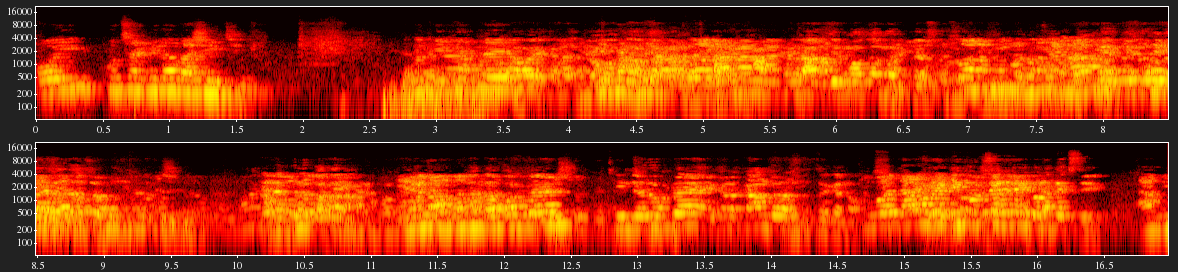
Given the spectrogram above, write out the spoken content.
ওই কুচাকিলাবাসী ছিল। আমি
